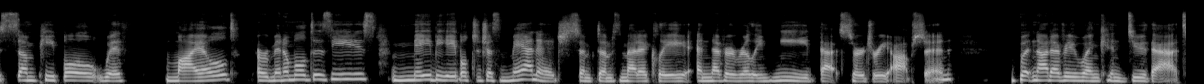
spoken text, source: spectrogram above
Some people with mild or minimal disease may be able to just manage symptoms medically and never really need that surgery option. But not everyone can do that.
